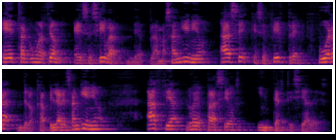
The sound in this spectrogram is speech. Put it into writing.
Esta acumulación excesiva de plasma sanguíneo hace que se filtre fuera de los capilares sanguíneos hacia los espacios intersticiales.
